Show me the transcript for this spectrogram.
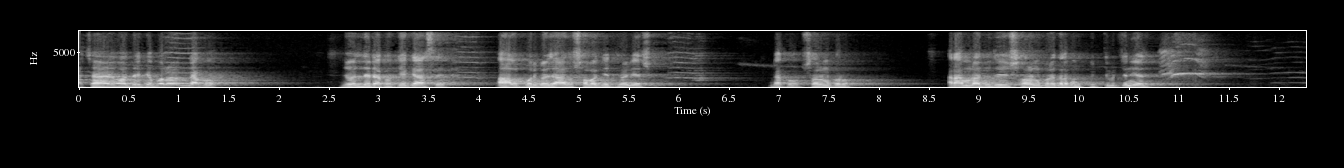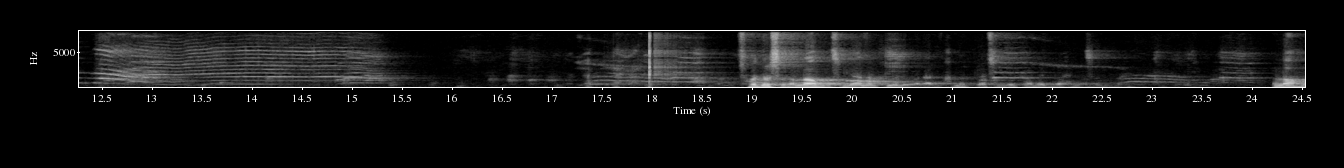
আচ্ছা ওদেরকে বলো, দেখো। জলদি দেখো, কে কে আছে। আল পরিবার যা আছে সবাইকে ধরে নিয়ে আসো দেখো স্মরণ করো আর আমরা যদি স্মরণ করে তাহলে কিন্তু পিটতে পিটতে নিয়ে আসবো সবাই দূরে সরো। আল্লাহুম্মা সাল্লি আলা মুহাম্মাদ ওয়া আলা আলি মুহাম্মাদ ওয়া সাল্লিম আলা ইব্রাহিম ওয়া সাল্লাম اللهم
